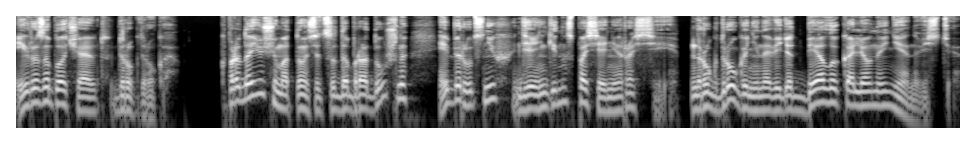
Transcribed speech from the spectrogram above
и разоблачают друг друга. К продающим относятся добродушно и берут с них деньги на спасение России. Друг друга ненавидят белокаленой ненавистью.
